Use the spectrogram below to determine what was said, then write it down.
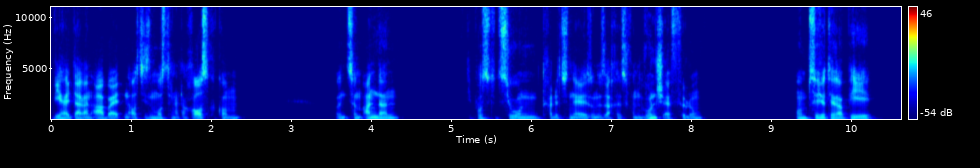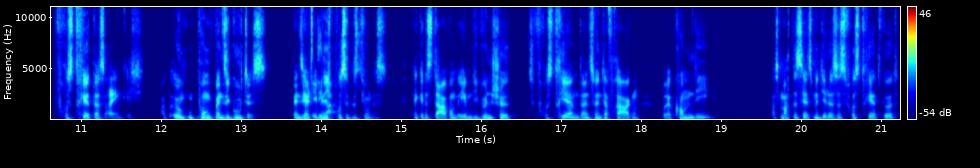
wir halt daran arbeiten, aus diesen Mustern halt auch rausgekommen und zum anderen die Prostitution traditionell so eine Sache ist von Wunscherfüllung und Psychotherapie frustriert das eigentlich. Ab irgendeinem Punkt, wenn sie gut ist, wenn sie halt eben nicht Prostitution ist. Dann geht es darum, eben die Wünsche zu frustrieren, dann zu hinterfragen, woher kommen die? Was macht es jetzt mit dir, dass es frustriert wird?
